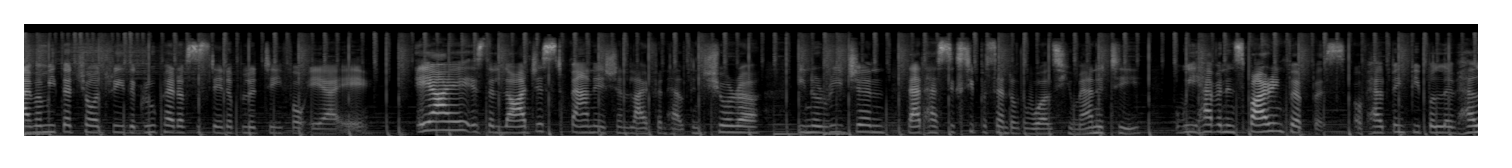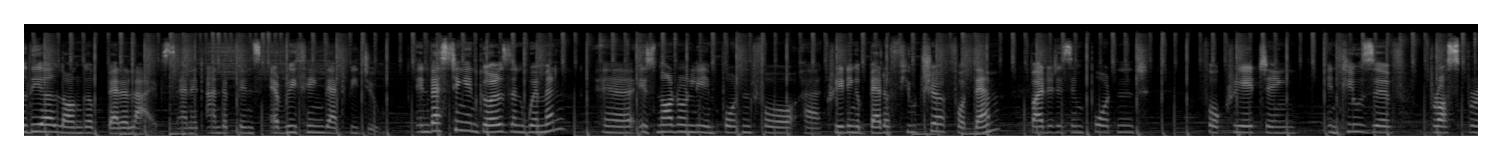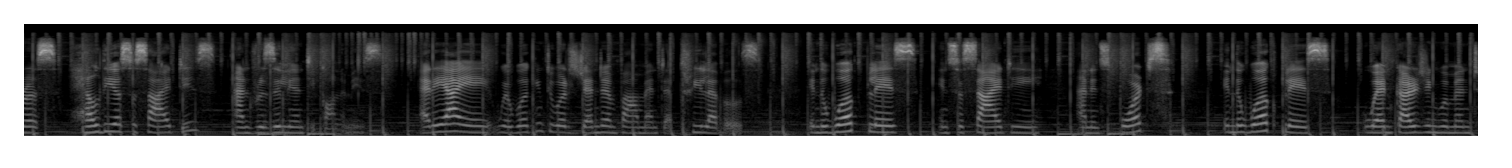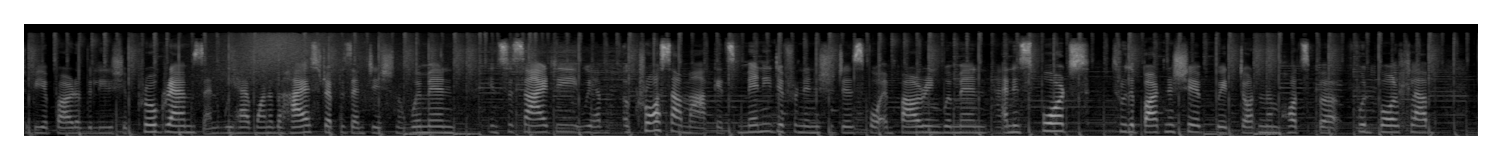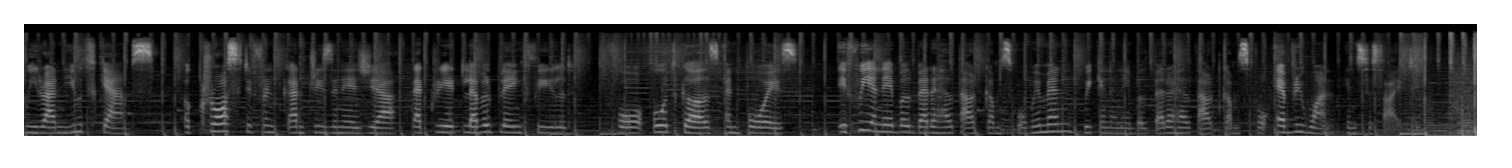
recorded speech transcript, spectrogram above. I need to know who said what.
Speaker 1: I'm Amita Chaudhury, the Group Head of Sustainability for AIA. AIA is the largest pan Asian life and health insurer in a region that has 60% of the world's humanity. We have an inspiring purpose of helping people live healthier, longer, better lives, and it underpins everything that we do. Investing in girls and women uh, is not only important for uh, creating a better future for them, but it is important for creating inclusive, prosperous, healthier societies and resilient economies. At AIA, we're working towards gender empowerment at three levels in the workplace, in society, and in sports. In the workplace, we're encouraging women to be a part of the leadership programs, and we have one of the highest representation of women in society. We have across our markets many different initiatives for empowering women, and in sports, through the partnership with Tottenham Hotspur Football Club, we run youth camps across different countries in Asia that create level playing field for both girls and boys. If we enable better health outcomes for women, we can enable better health outcomes for everyone in society.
